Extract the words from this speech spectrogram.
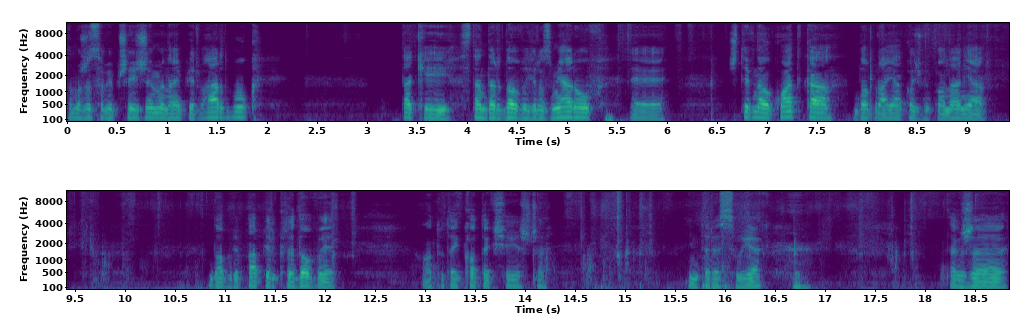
to może sobie przejrzymy najpierw artbook, takiej standardowych rozmiarów. e, Sztywna okładka, dobra jakość wykonania, dobry papier kredowy. O, tutaj kotek się jeszcze interesuje. Także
